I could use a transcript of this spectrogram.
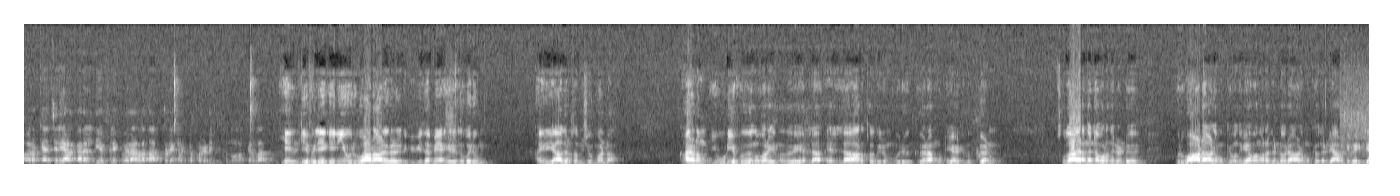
അവരൊക്കെ ചില ആൾക്കാർ എൽ ഡി എഫിലേക്ക് വരാനുള്ള താല്പര്യങ്ങളൊക്കെ പ്രകടിപ്പിക്കുന്നു എന്നൊക്കെയുള്ള എൽ ഡി എഫിലേക്ക് ഇനിയും ഒരുപാട് ആളുകൾ വിവിധ മേഖലയിൽ നിന്ന് വരും. അതിന് യാതൊരു സംശയവും വേണ്ട. കാരണം യു ഡി എഫ് എന്ന് പറയുന്നത് എല്ലാ എല്ലാ അർത്ഥത്തിലും ഒരു കീറാമുട്ടിയായിട്ട് നിൽക്കുകയാണ്. സുധാകരൻ തന്നെ പറഞ്ഞിട്ടുണ്ട് ഒരുപാട് ആൾ മുഖ്യമന്ത്രിയാവാൻ നടക്കുന്നുണ്ട് ഒരാൾ മുഖ്യമന്ത്രി ആവേണ്ടി വരില്ല.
